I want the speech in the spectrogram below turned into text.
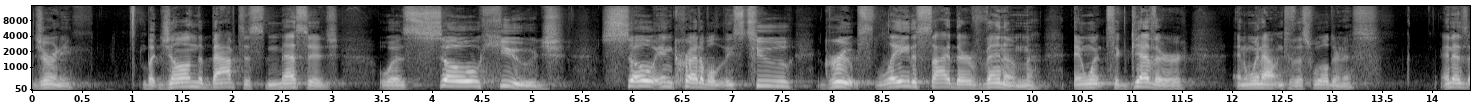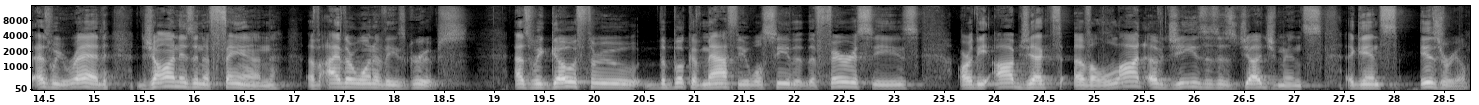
journey. But John the Baptist's message was so huge, so incredible that these two groups laid aside their venom and went together and went out into this wilderness. And as, as we read, John isn't a fan of either one of these groups. As we go through the book of Matthew, we'll see that the Pharisees are the object of a lot of Jesus' judgments against Israel.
